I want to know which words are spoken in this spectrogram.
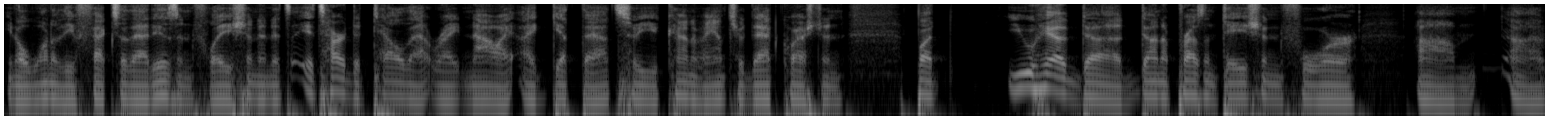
you know, one of the effects of that is inflation, and it's it's hard to tell that right now. I, I get that, so you kind of answered that question, but you had uh, done a presentation for um, uh,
